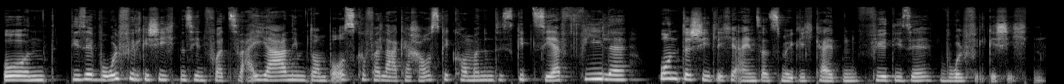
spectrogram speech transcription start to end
Und diese Wohlfühlgeschichten sind vor zwei Jahren im Don Bosco Verlag herausgekommen und es gibt sehr viele unterschiedliche Einsatzmöglichkeiten für diese Wohlfühlgeschichten.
